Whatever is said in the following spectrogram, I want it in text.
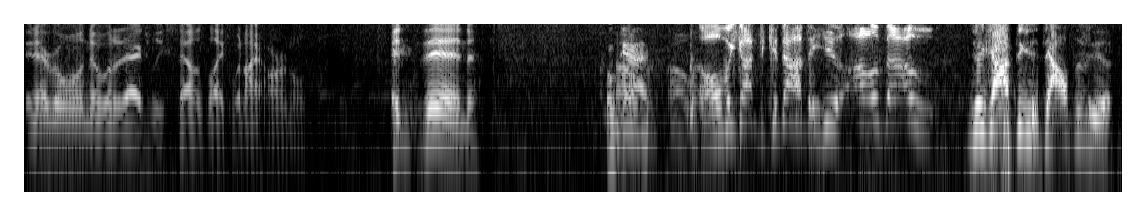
and everyone will know what it actually sounds like when I Arnold. And then. Oh um, god. Oh, my, Oh, we got to get out of here. Oh no. You got to get out of here.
